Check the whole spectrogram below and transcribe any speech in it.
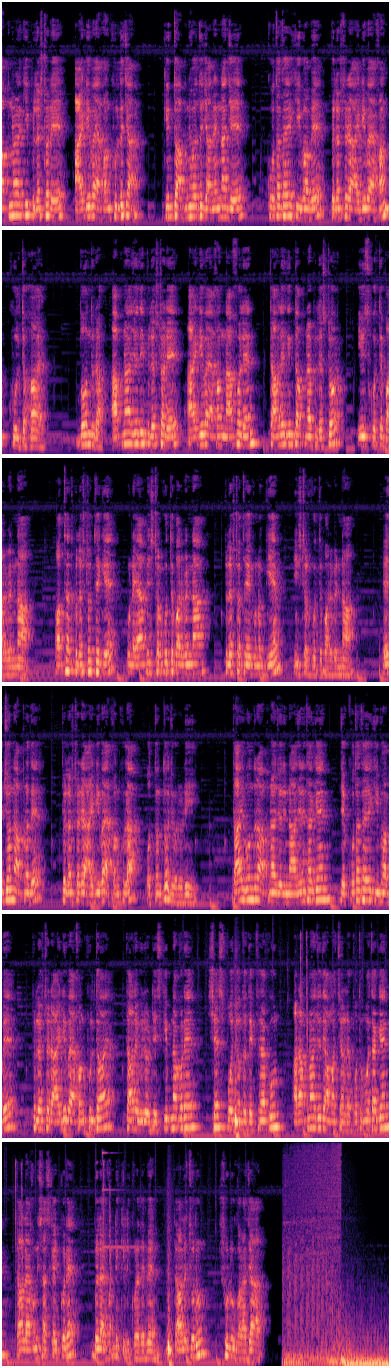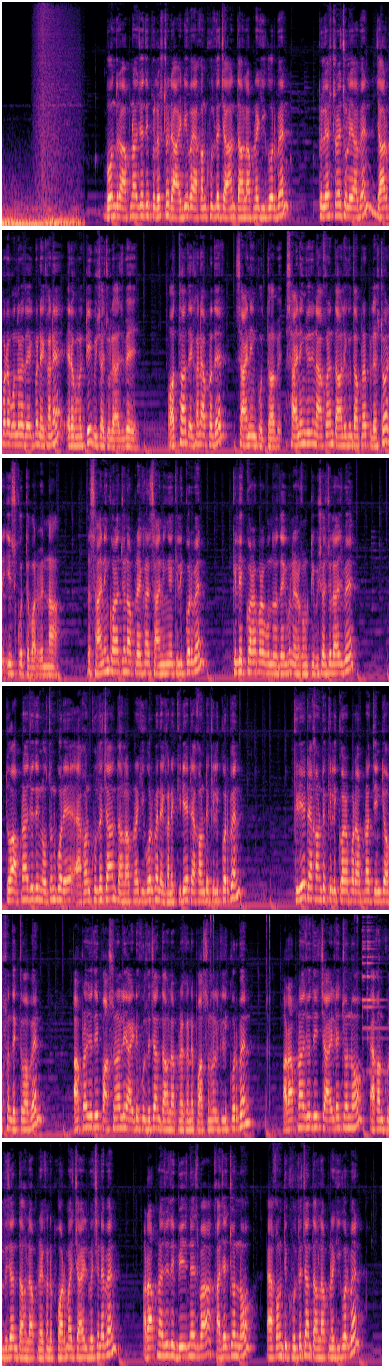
আপনারা কি প্লে স্টোরে আইডি বা অ্যাকাউন্ট খুলতে চান? কিন্তু আপনি হয়তো জানেন না যে কোথা থেকে কীভাবে প্লে স্টোরে আইডি বা অ্যাকাউন্ট খুলতে হয়। বন্ধুরা, আপনারা যদি প্লে স্টোরে আইডি বা অ্যাকাউন্ট না খোলেন, তাহলে কিন্তু আপনারা প্লে স্টোর ইউজ করতে পারবেন না। অর্থাৎ প্লে স্টোর থেকে কোনো অ্যাপ ইনস্টল করতে পারবেন না প্লে স্টোর থেকে কোনো গেম ইনস্টল করতে পারবেন না। এর জন্য আপনাদের প্লে স্টোরে আইডি বা অ্যাকাউন্ট খোলা অত্যন্ত জরুরি। তাই বন্ধুরা, আপনারা যদি না জেনে থাকেন যে কোথা থেকে কীভাবে প্লে স্টোরে আইডি বা অ্যাকাউন্ট খুলতে হয়, তাহলে ভিডিওটি স্কিপ না করে শেষ পর্যন্ত দেখতে থাকুন। আর আপনারা যদি আমার চ্যানেলে প্রথম হয়ে থাকেন, তাহলে এখনই সাবস্ক্রাইব করে বেল আইকনটি ক্লিক করে দেবেন। তাহলে চলুন শুরু করা যাক। বন্ধুরা, আপনারা যদি প্লে স্টোরে আইডি বা অ্যাকাউন্ট খুলতে চান, তাহলে আপনারা কী করবেন? প্লে স্টোরে চলে যাবেন। যাওয়ার পরে বন্ধুরা দেখবেন এখানে এরকম একটি বিষয় চলে আসবে। অর্থাৎ এখানে আপনাদের সাইন ইন করতে হবে। সাইন ইন যদি না করেন, তাহলে কিন্তু আপনার প্লে স্টোর ইউজ করতে পারবেন না। তো সাইন ইন করার জন্য আপনারা এখানে সাইন ইনে ক্লিক করবেন। ক্লিক করার পরে বন্ধুরা দেখবেন এরকম একটি বিষয় চলে আসবে। তো আপনারা যদি নতুন করে অ্যাকাউন্ট খুলতে চান, তাহলে আপনারা কী করবেন? এখানে ক্রিয়েট অ্যাকাউন্টে ক্লিক করবেন। ক্রিয়েট অ্যাকাউন্টে ক্লিক করার পর আপনারা তিনটে অপশন দেখতে পাবেন। আপনারা যদি পার্সোনালি আইডি খুলতে চান, তাহলে আপনারা এখানে পার্সোনাল ক্লিক করবেন। আর আপনারা যদি চাইল্ডের জন্য অ্যাকাউন্ট খুলতে চান, তাহলে আপনারা এখানে ফর মাই চাইল্ড বেছে নেবেন। আর আপনারা যদি বিজনেস বা কাজের জন্য অ্যাকাউন্টটি খুলতে চান, তাহলে আপনারা কী করবেন?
